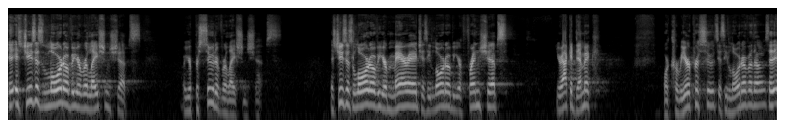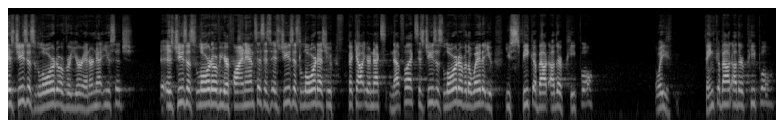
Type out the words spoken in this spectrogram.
Is Jesus Lord over your relationships or your pursuit of relationships? Is Jesus Lord over your marriage? Is he Lord over your friendships, your academic or career pursuits? Is he Lord over those? Is Jesus Lord over your internet usage? Is Jesus Lord over your finances? Is, is Jesus Lord as you pick out your next Netflix? Is Jesus Lord over the way that you, you speak about other people? The way you think about other people?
